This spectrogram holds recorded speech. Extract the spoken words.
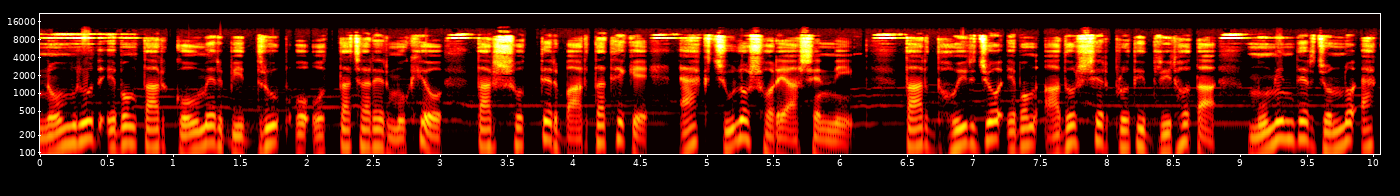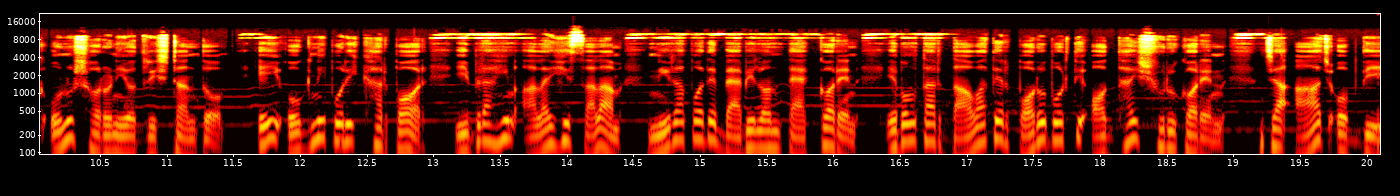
নমরুদ এবং তার কৌমের বিদ্রুপ ও অত্যাচারের মুখেও তার সত্যের বার্তা থেকে এক চুলো সরে আসেননি। তার ধৈর্য এবং আদর্শের প্রতি দৃঢ়তা মুমিনদের জন্য এক অনুসরণীয় দৃষ্টান্ত। এই অগ্নি পরীক্ষার পর ইব্রাহিম আলাইহি সালাম নিরাপদে ব্যাবিলন ত্যাগ করেন এবং তার দাওয়াতের পরবর্তী অধ্যায় শুরু করেন, যা আজ অবধি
